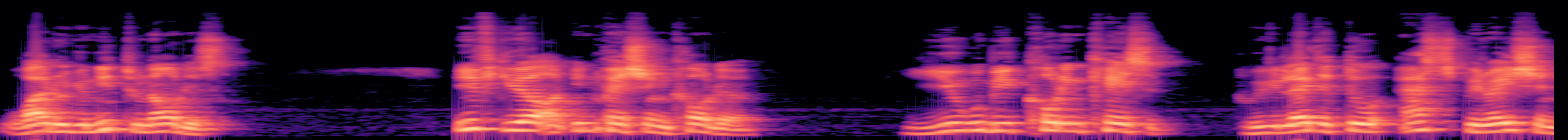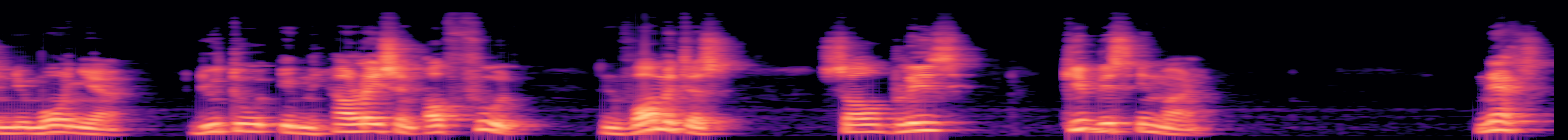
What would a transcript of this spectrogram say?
Why do you need to know this? If you are an inpatient coder, you will be coding cases related to aspiration pneumonia due to inhalation of food and vomitus, so please keep this in mind. Next,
